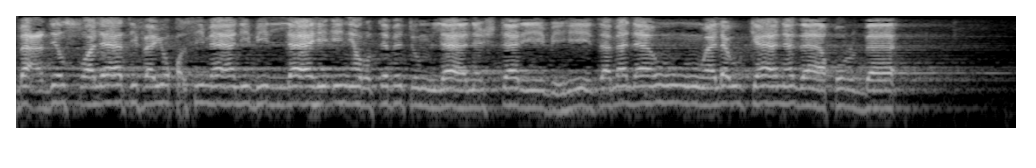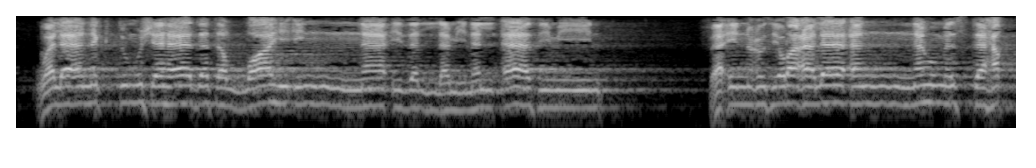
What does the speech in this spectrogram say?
بعد الصلاة فيقسمان بالله إن ارتبتم لا نشتري به ثمنا ولو كان ذا قربى. ولا نكتم شهادة الله إنا إذا لمن الآثمين. فإن عثر على أنهم استحقوا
